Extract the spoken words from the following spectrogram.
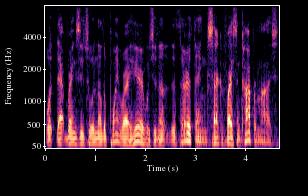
Well, that brings you to another point right here, which is the, third thing: sacrifice and compromise.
